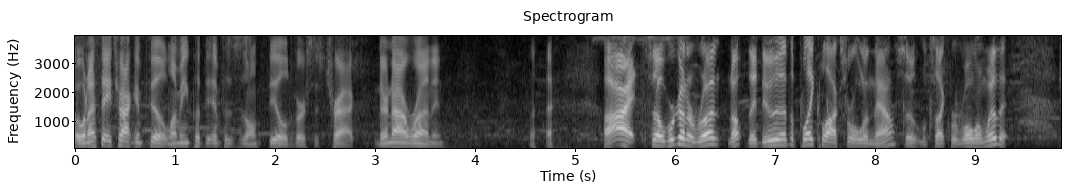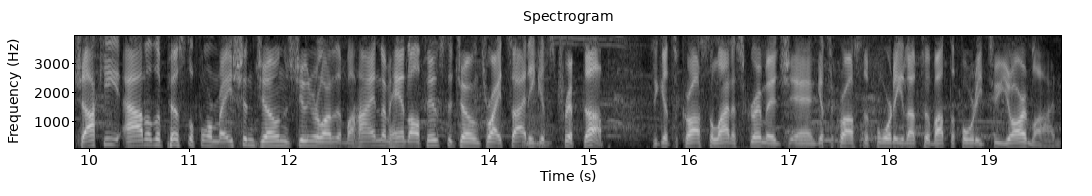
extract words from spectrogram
But when I say track and field, let me put the emphasis on field versus track. They're not running. All right, so we're going to run. Nope, they do have the play clocks rolling now, so it looks like we're rolling with it. Shockey out of the pistol formation. Jones Jr. lined up behind them. Handoff is to Jones right side. He gets tripped up as he gets across the line of scrimmage and gets across the 40 and up to about the 42 yard line.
